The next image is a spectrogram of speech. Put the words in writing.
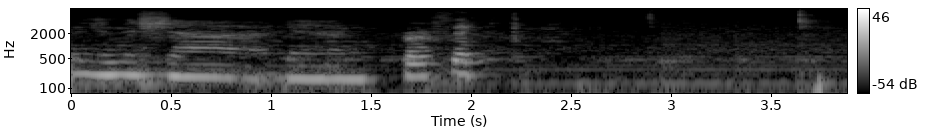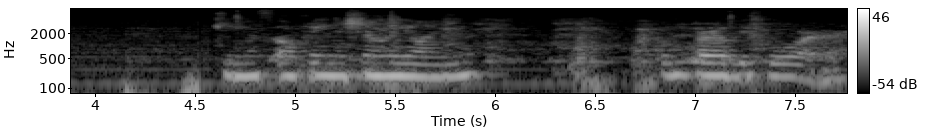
Ayan na siya. Ayan. Perfect. Okay, mas okay na siya ngayon compare before.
